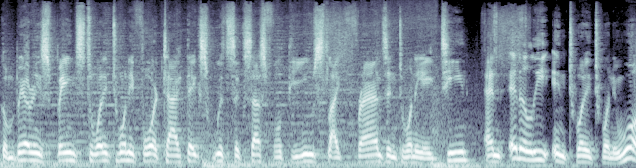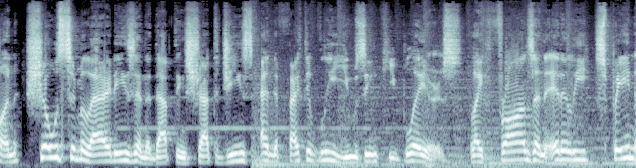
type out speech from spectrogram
Comparing Spain's 2024 tactics with successful teams like France in 2018 and Italy in 2021 shows similarities in adapting strategies and effectively using key players. Like France and Italy, Spain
